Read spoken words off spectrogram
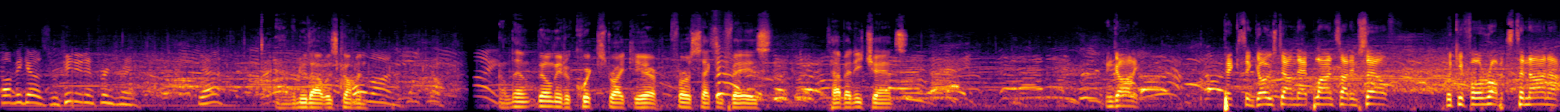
Off he goes. Repeated infringement. Yeah? And we knew that was coming. Hold on. And then they'll need a quick strike here, first, second phase, to have any chance. Ngali picks and goes down that blind side himself. Looking for Roberts Tanana.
